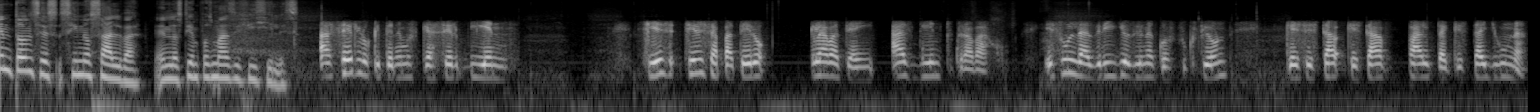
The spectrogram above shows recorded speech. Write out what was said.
entonces sí nos salva en los tiempos más difíciles? Hacer lo que tenemos que hacer bien. Si, es, si eres zapatero, clávate ahí, haz bien tu trabajo. Es un ladrillo de una construcción que se está que está falta, que está ayuna,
